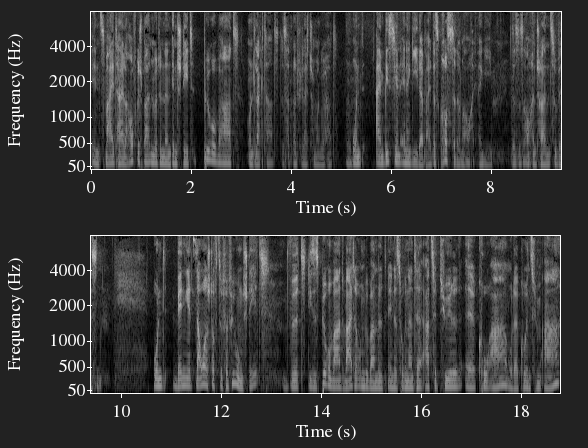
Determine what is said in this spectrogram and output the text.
in zwei Teile aufgespalten wird und dann entsteht Pyruvat und Laktat. Das hat man vielleicht schon mal gehört. Mhm. Und ein bisschen Energie dabei. Das kostet aber auch Energie. Das ist auch entscheidend zu wissen. Und wenn jetzt Sauerstoff zur Verfügung steht, wird dieses Pyruvat weiter umgewandelt in das sogenannte Acetyl-CoA oder Coenzym A,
